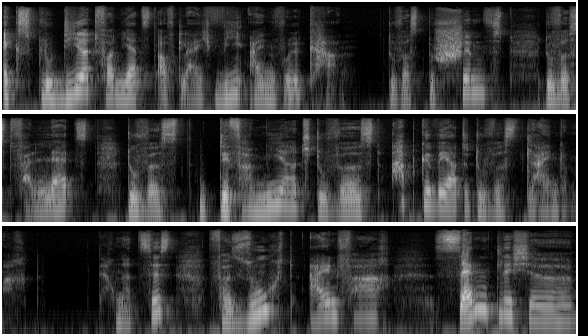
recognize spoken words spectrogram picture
explodiert von jetzt auf gleich wie ein Vulkan. Du wirst beschimpft, du wirst verletzt, du wirst diffamiert, du wirst abgewertet, du wirst klein gemacht. Der Narzisst versucht einfach sämtliche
